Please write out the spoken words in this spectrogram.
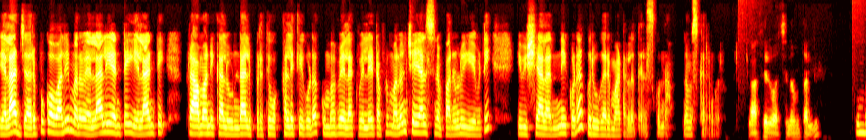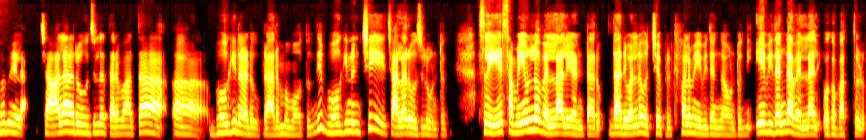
ఎలా జరుపుకోవాలి? మనం వెళ్ళాలి అంటే ఎలాంటి ప్రామాణికాలు ఉండాలి? ప్రతి ఒక్కళ్ళకి కూడా కుంభమేళకు వెళ్ళేటప్పుడు మనం చేయాల్సిన పనులు ఏమిటి? ఈ విషయాలన్నీ కూడా గురువుగారి మాటల్లో తెలుసుకుందాం. నమస్కారం గురు. ఆశీర్వచనం తల్లి. కుంభమేళ చాలా రోజుల తర్వాత భోగినాడు భోగి నాడు ప్రారంభమవుతుంది. భోగి నుంచి చాలా రోజులు ఉంటుంది. అసలు ఏ సమయంలో వెళ్ళాలి అంటారు? దానివల్ల వచ్చే ప్రతిఫలం ఏ విధంగా ఉంటుంది? ఏ విధంగా వెళ్ళాలి ఒక భక్తుడు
